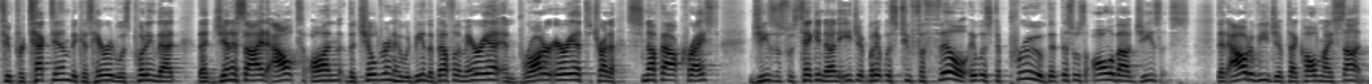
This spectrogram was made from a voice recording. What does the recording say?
to protect him because Herod was putting that, that genocide out on the children who would be in the Bethlehem area and broader area to try to snuff out Christ. Jesus was taken down to Egypt, but it was to fulfill, it was to prove that this was all about Jesus. That out of Egypt I called my son.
